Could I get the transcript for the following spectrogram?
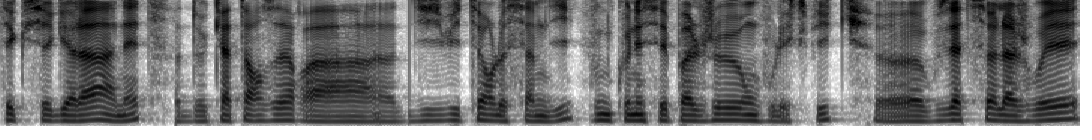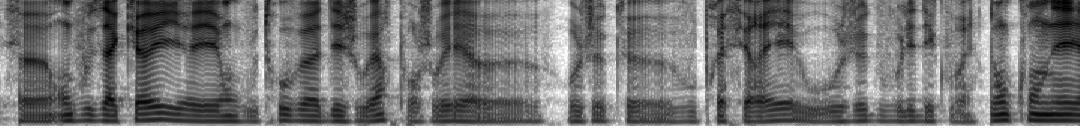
Texiegala à Net, de 14h à 18h le samedi. Vous ne connaissez pas le jeu, on vous l'explique. Vous êtes seul à jouer, on vous accueille et on vous trouve des joueurs pour jouer au jeu que vous préférez ou au jeu que vous voulez découvrir. Donc on est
